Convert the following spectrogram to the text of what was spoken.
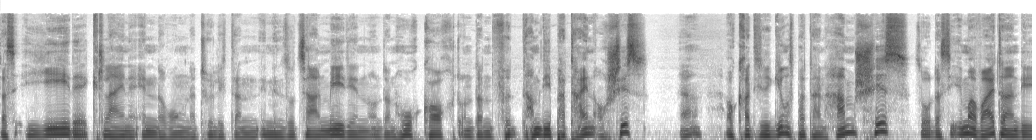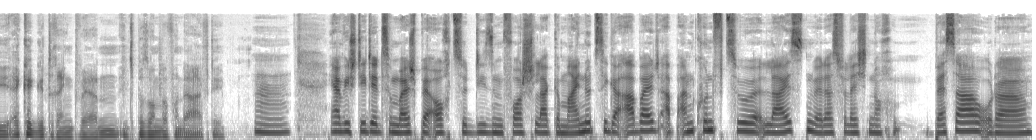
dass jede kleine Änderung natürlich dann in den sozialen Medien und dann hochkocht und dann haben die Parteien auch Schiss. Ja? Auch gerade die Regierungsparteien haben Schiss, so dass sie immer weiter in die Ecke gedrängt werden, insbesondere von der AfD. Hm. Ja, wie steht ihr zum Beispiel auch zu diesem Vorschlag, gemeinnützige Arbeit ab Ankunft zu leisten? Wäre das vielleicht noch besser oder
